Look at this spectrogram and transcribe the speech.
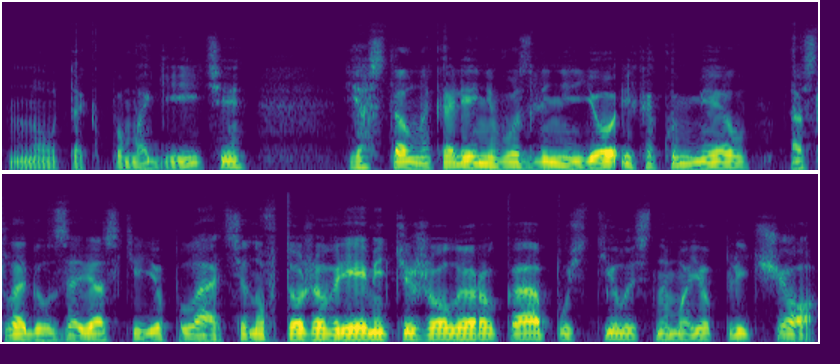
— Ну так помогите, я стал на колени возле нее и, как умел, ослабил завязки ее платья, но в то же время тяжелая рука опустилась на мое плечо.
